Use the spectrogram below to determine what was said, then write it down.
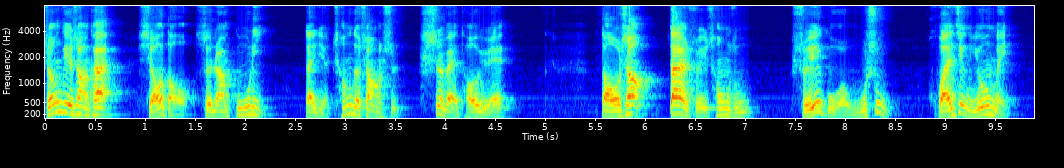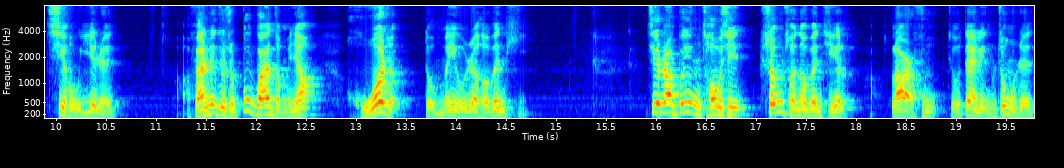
整体上看，小岛虽然孤立，但也称得上是世外桃源。岛上淡水充足，水果无数，环境优美，气候宜人，啊，反正就是不管怎么样，活着都没有任何问题。既然不用操心生存的问题了，拉尔夫就带领众人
